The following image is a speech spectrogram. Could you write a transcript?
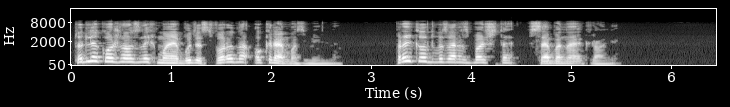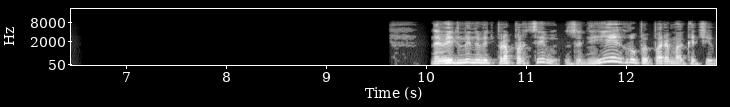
то для кожного з них має бути створена окрема змінна. Приклад ви зараз бачите в себе на екрані. На відміну від прапорців з однієї групи перемикачів,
